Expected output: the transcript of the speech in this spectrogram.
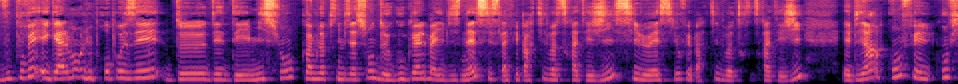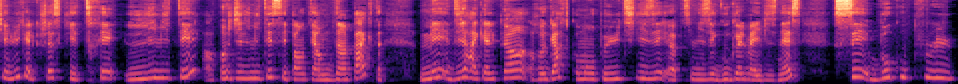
Vous pouvez également lui proposer de, des missions comme l'optimisation de Google My Business si cela fait partie de votre stratégie, si le SEO fait partie de votre stratégie. Eh bien, confiez-lui quelque chose qui est très limité. Alors, quand je dis limité, c'est pas en termes d'impact, mais dire à quelqu'un, regarde comment on peut utiliser et optimiser Google My Business, c'est beaucoup plus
